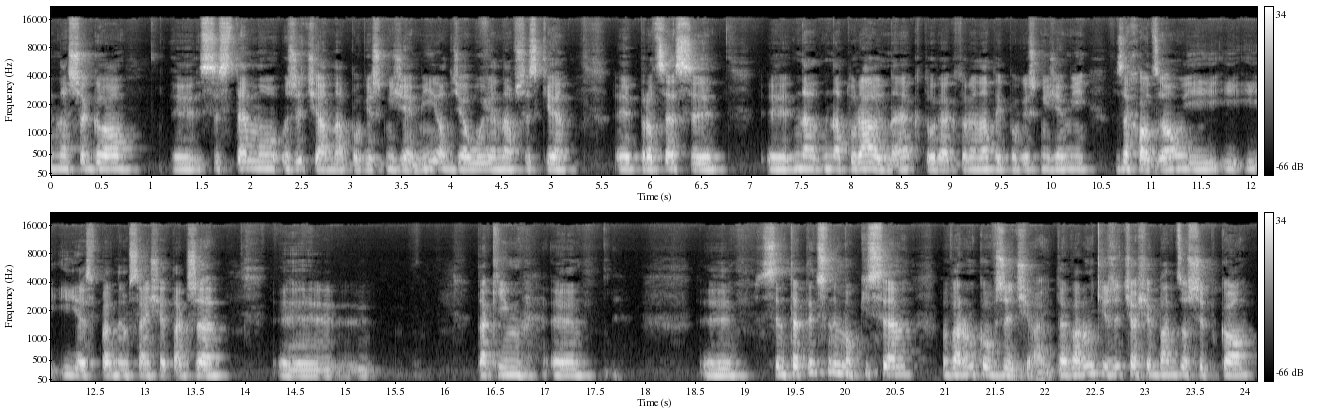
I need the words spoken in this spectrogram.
naszego systemu życia na powierzchni Ziemi, oddziałuje na wszystkie y, procesy y, naturalne, które, które na tej powierzchni Ziemi zachodzą i, i, i jest w pewnym sensie także takim syntetycznym opisem warunków życia. I te warunki życia się bardzo szybko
